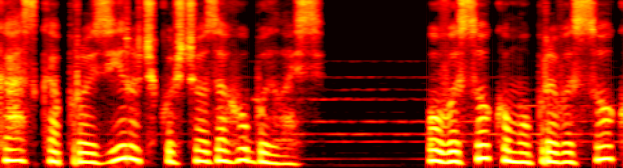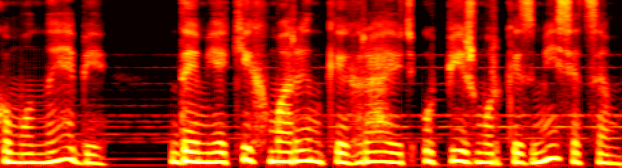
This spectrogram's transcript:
казка про зірочку, що загубилась. У високому превисокому небі, де м'які хмаринки грають у піжмурки з місяцем,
